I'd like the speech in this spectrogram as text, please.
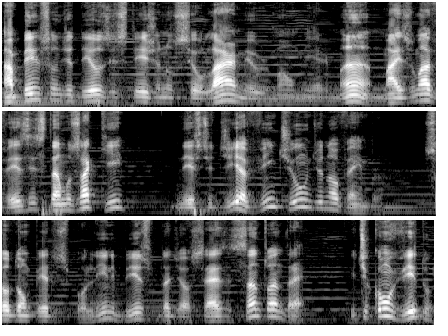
A bênção de Deus esteja no seu lar, meu irmão, minha irmã. Mais uma vez estamos aqui, neste dia 21 de novembro. Sou Dom Pedro Spolini, bispo da Diocese Santo André, e te convido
